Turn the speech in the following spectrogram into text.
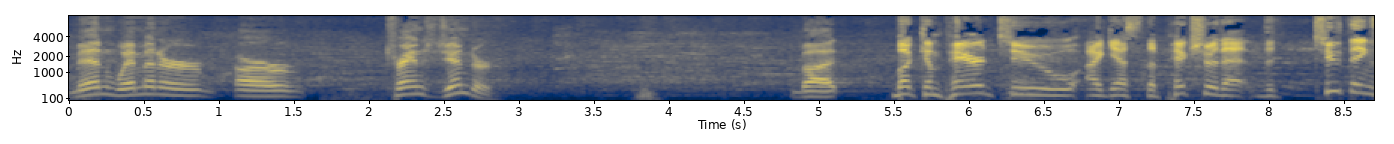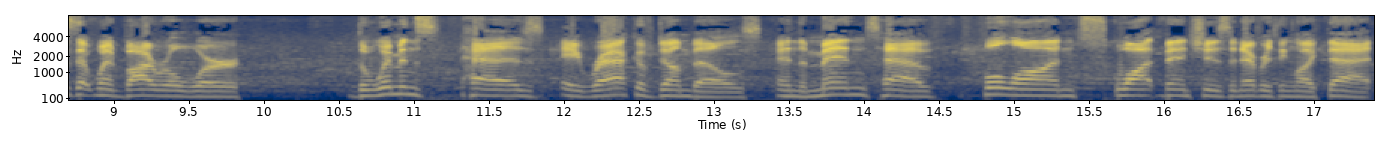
Men, women are, are transgender. But But compared to, I guess, the picture that the two things that went viral were the women's has a rack of dumbbells and the men's have full on squat benches and everything like that,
